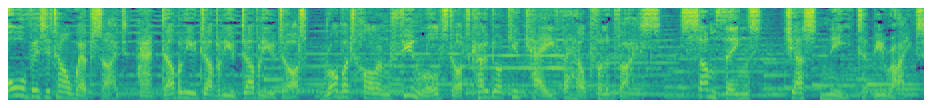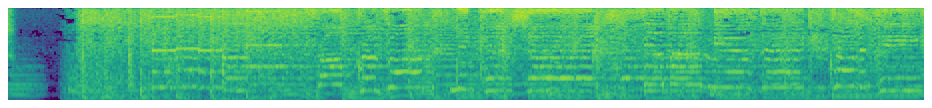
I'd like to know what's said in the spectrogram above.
or visit our website at www.roberthollandfunerals.co.uk for helpful advice. Some things just need to be right. From Grantham, Lincolnshire, feel music, Gravity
